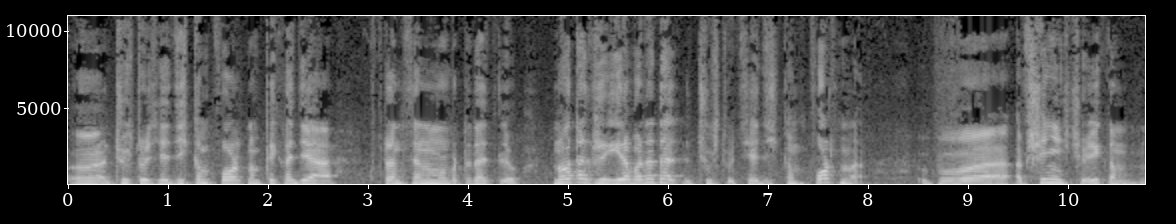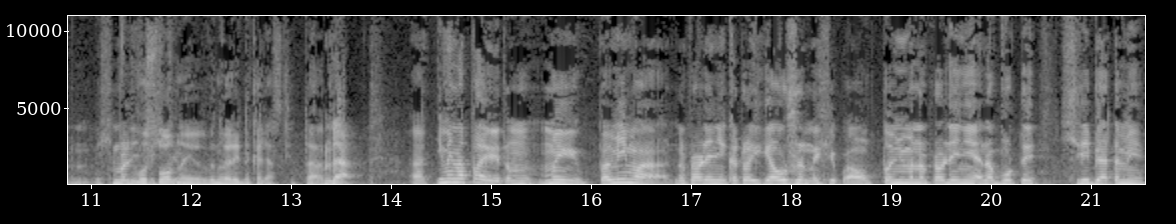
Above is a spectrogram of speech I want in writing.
э, чувствуют себя дискомфортно, приходя к потенциальному работодателю, но также и работодатель чувствует себя дискомфортно в общении с человеком с инвалидностью. В условной, в инвалидной коляске. Так. Да. А, именно поэтому мы, помимо направлений, которые я уже нахипал, помимо направления работы с ребятами,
